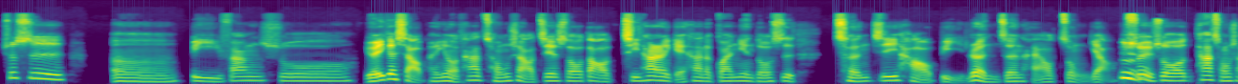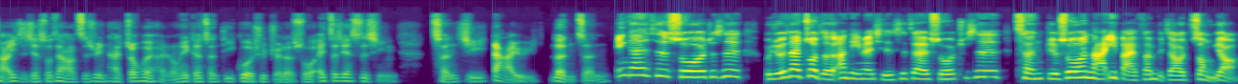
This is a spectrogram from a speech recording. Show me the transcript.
就是，嗯，比方说有一个小朋友，他从小接收到其他人给他的观念都是。成绩好比认真还要重要，所以说他从小一直接受这样的资讯，他就会很容易根深蒂固去觉得说，哎，这件事情成绩大于认真。应该是说，就是我觉得在作者的案例里面，其实是在说，就是成，比如说拿一百分比较重要，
